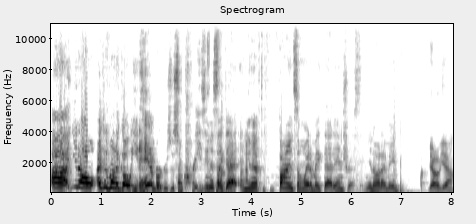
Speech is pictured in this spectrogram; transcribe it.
uh, you know, I just want to go eat hamburgers. Or some craziness like that, and you have to find some way to make that interesting. You know what I mean? Oh yeah,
